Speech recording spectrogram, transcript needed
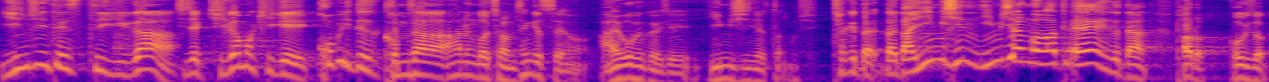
임신 테스트기가 진짜 기가 막히게 코비드 검사하는 것처럼 생겼어요. 알고 보니까 이제 임신이었던 거지. 자기 나, 나, 나 임신 임신한 것 같아. 그난 바로 거기서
